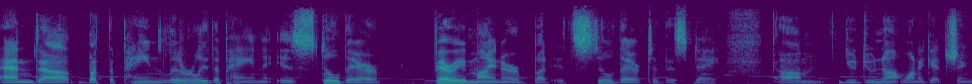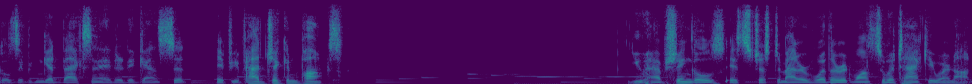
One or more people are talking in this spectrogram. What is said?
And uh, but the pain, literally the pain, is still there. Very minor, but it's still there to this day. Um, you do not want to get shingles if you can get vaccinated against it. If you've had chickenpox, you have shingles. It's just a matter of whether it wants to attack you or not.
